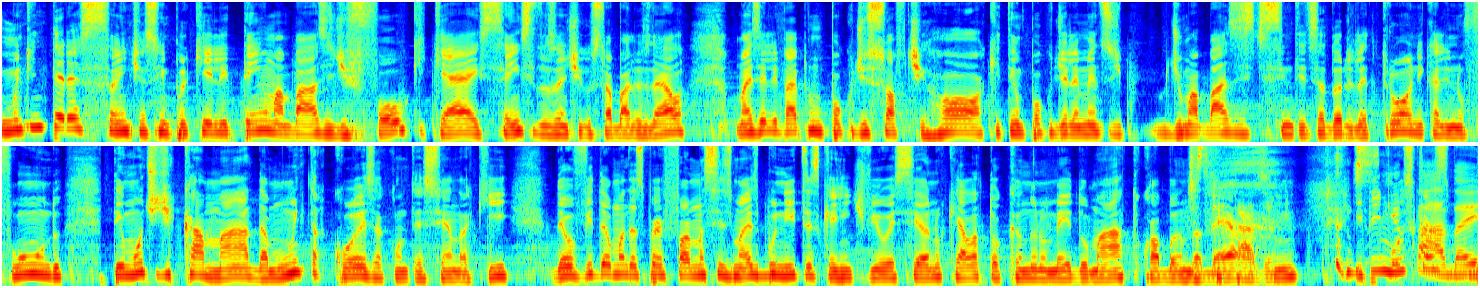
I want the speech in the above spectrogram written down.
muito interessante, assim, porque ele tem uma base de folk, que é a essência dos antigos trabalhos dela, mas ele ele vai para um pouco de soft rock, tem um pouco de elementos de, de uma base de sintetizador eletrônica ali no fundo, tem um monte de camada, muita coisa acontecendo aqui. Deu vida a uma das performances mais bonitas que a gente viu esse ano, que é ela tocando no meio do mato com a banda dela, assim. E tem músicas é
